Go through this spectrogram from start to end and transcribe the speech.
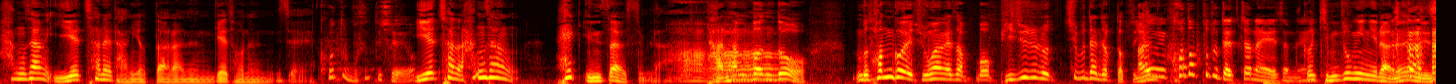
항상 이해찬의 당이었다라는 게 저는 이제 그것도 무슨 뜻이에요? 이해찬은 항상 핵 인싸였습니다. 아. 단한 번도 뭐 선거에 중앙에서 뭐 비주류로 치부된 적도 없어요. 아니 컷오프도 됐잖아요 예전에. 그건 김종인이라는 이제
